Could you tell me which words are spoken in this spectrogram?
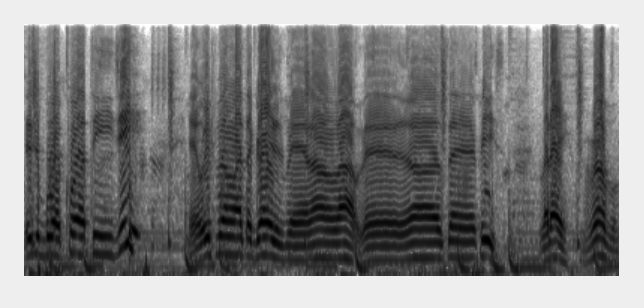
It's your boy Quail TG. And we feeling like the greatest, man. I'm out, man. You know what I'm saying? Peace. But hey, remember,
